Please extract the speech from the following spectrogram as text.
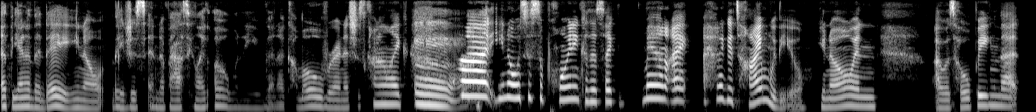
at the end of the day, you know, they just end up asking like, "Oh, when are you gonna come over?" And it's just kind of like, Mm. "What?" You know, it's disappointing because it's like, man, I I had a good time with you, you know, and I was hoping that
